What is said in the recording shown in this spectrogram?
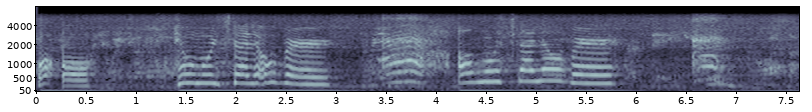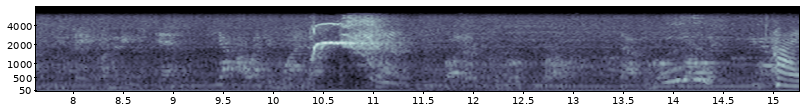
Uh-oh. He almost fell over. Almost fell over. Hi.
